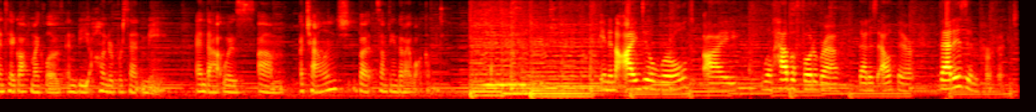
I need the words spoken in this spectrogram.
and take off my clothes and be 100% me. And that was um, a challenge, but something that I welcomed. In an ideal world, I will have a photograph that is out there that is imperfect,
